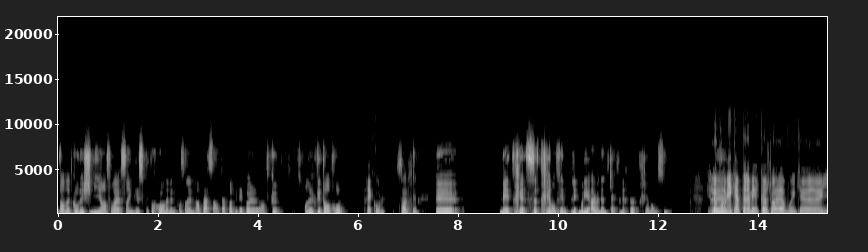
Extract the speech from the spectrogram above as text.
Dans notre cours de chimie en secondaire 5. Je sais plus pourquoi. On avait une France, on avait une remplaçante. La prof n'était pas là. En tout cas, on a écouté Thor 3. Très cool. Ça le film. Euh, mais très, c'est ça, très bon film. Les- moi, les Iron Man, Captain America, très bon aussi. Le Euh, premier Captain America, je dois l'avouer que euh,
